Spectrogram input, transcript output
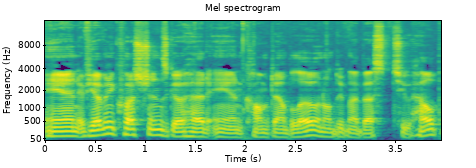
And if you have any questions, go ahead and comment down below and I'll do my best to help.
